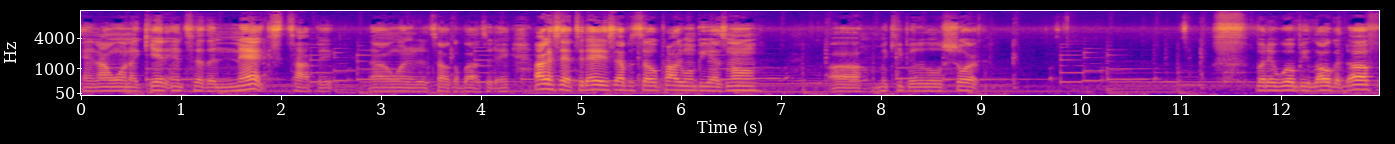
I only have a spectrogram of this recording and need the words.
And I want to get into the next topic that I wanted to talk about today. Like I said, today's episode probably won't be as long. Uh, I'm gonna keep it a little short, but it will be long enough.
